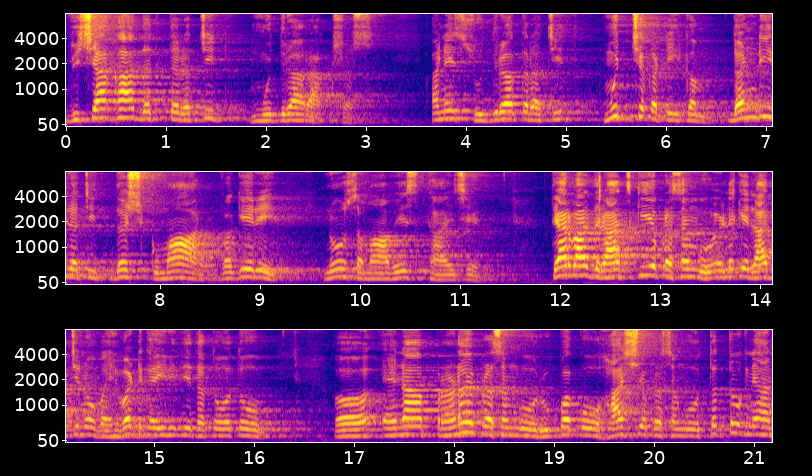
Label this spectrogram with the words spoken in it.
વિશાખા દત્ત રચિત, મુદ્રા રાક્ષસ. અને શુદ્રક રચિત, મુચ્છકટિકમ, દંડી રચિત, દશકુમાર વગેરેનો સમાવેશ થાય છે. ત્યારબાદ રાજકીય પ્રસંગો એટલે કે રાજ્યનો વહીવટ કઈ રીતે થતો હતો? એના પ્રણય પ્રસંગો, રૂપકો, હાસ્ય પ્રસંગો, તત્વજ્ઞાન,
